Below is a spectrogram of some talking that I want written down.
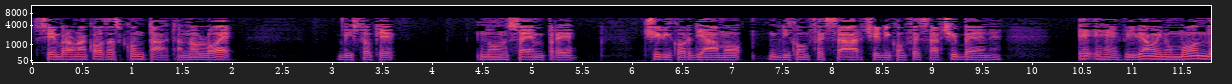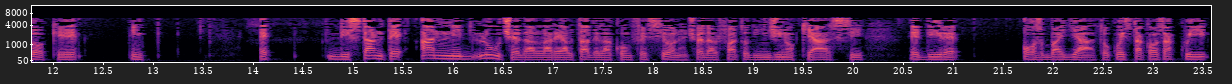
sembra una cosa scontata, non lo è, visto che non sempre ci ricordiamo di confessarci e di confessarci bene, e, e viviamo in un mondo che distante anni luce dalla realtà della confessione, cioè dal fatto di inginocchiarsi e dire ho sbagliato, questa cosa qui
